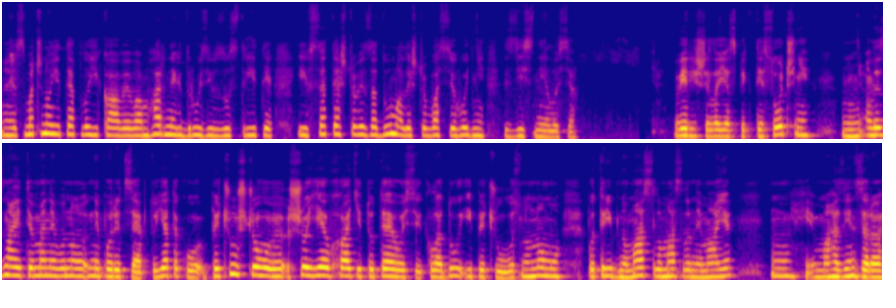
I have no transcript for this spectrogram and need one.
е, смачної теплої кави вам, гарних друзів зустріти і все те, що ви задумали, щоб вас сьогодні здійснилося. Вирішила я спекти сочні. Але знаєте, в мене воно не по рецепту. Я таку печу, що, що є в хаті, то те ось кладу і печу. В основному потрібно масло, масла немає. В магазин зараз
